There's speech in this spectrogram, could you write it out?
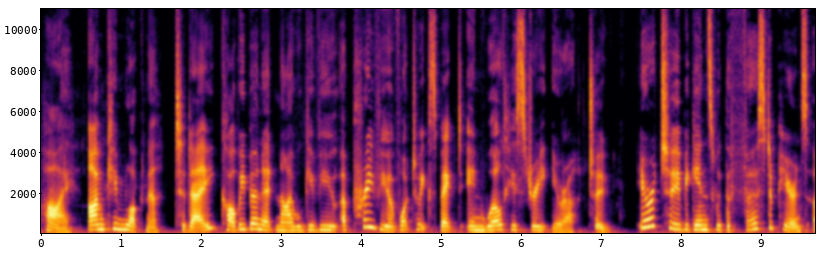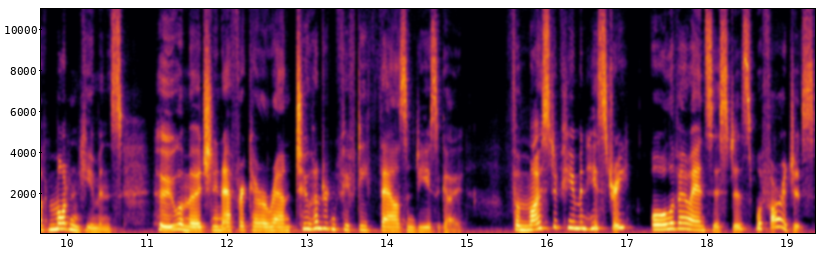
Hi, I'm Kim Lochner. Today, Colby Burnett and I will give you a preview of what to expect in World History Era 2. Era 2 begins with the first appearance of modern humans, who emerged in Africa around 250,000 years ago. For most of human history, all of our ancestors were foragers,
